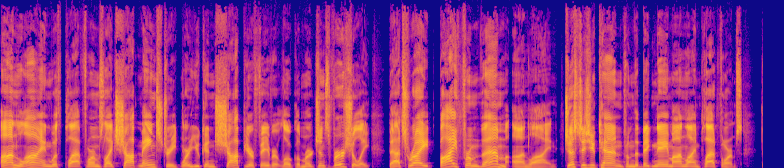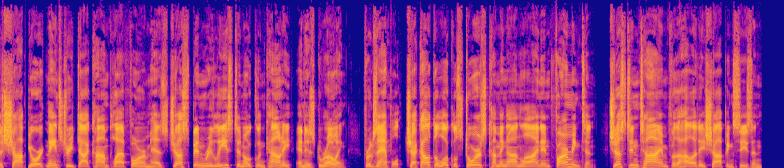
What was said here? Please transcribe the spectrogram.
online with platforms like Shop Main Street, where you can shop your favorite local merchants virtually. That's right, buy from them online, just as you can from the big name online platforms. The ShopYourMainStreet.com platform has just been released in Oakland County and is growing. For example, check out the local stores coming online in Farmington. Just in time for the holiday shopping season,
